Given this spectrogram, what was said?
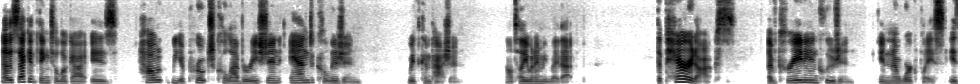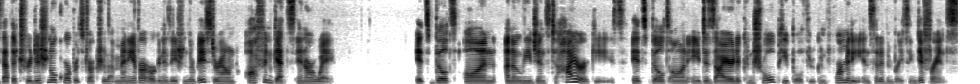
Now, the second thing to look at is how we approach collaboration and collision with compassion. I'll tell you what I mean by that. The paradox of creating inclusion in a workplace is that the traditional corporate structure that many of our organizations are based around often gets in our way. It's built on an allegiance to hierarchies. It's built on a desire to control people through conformity instead of embracing difference.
